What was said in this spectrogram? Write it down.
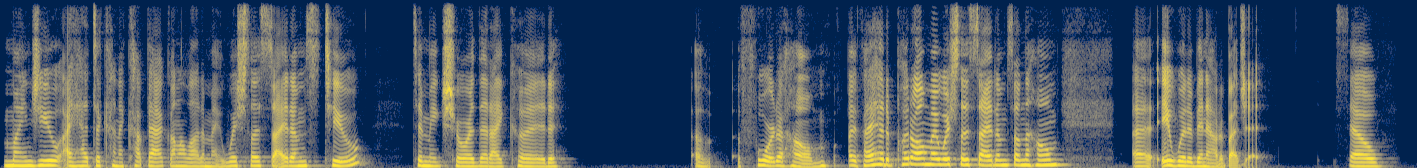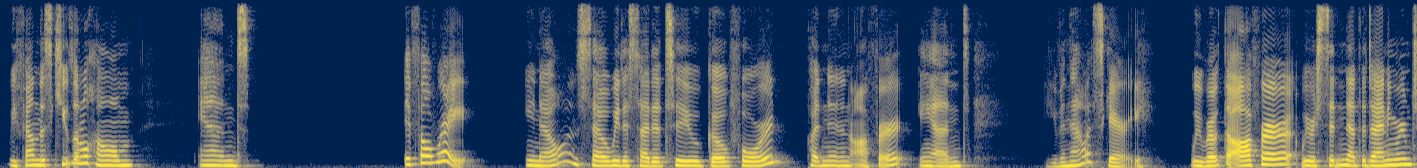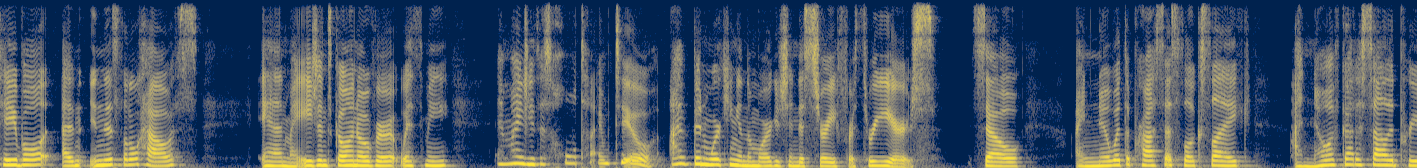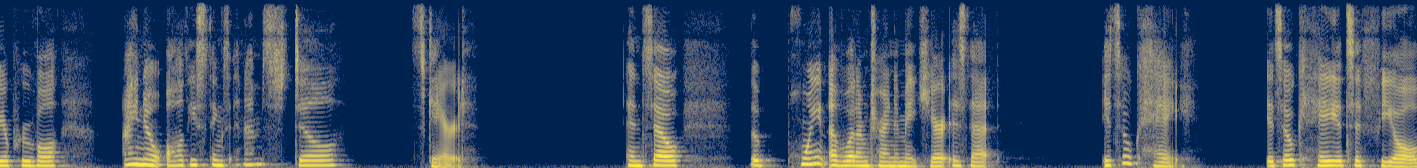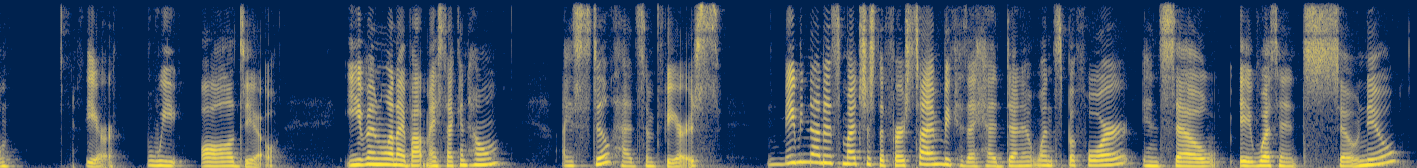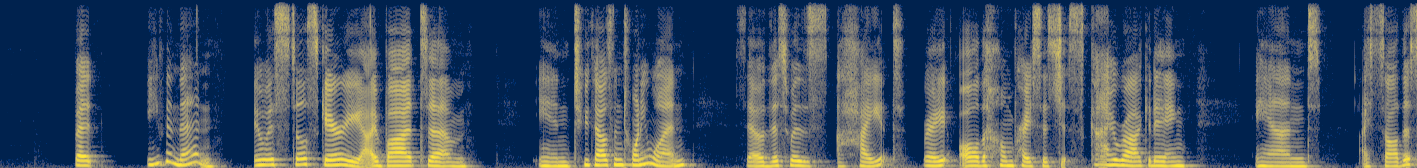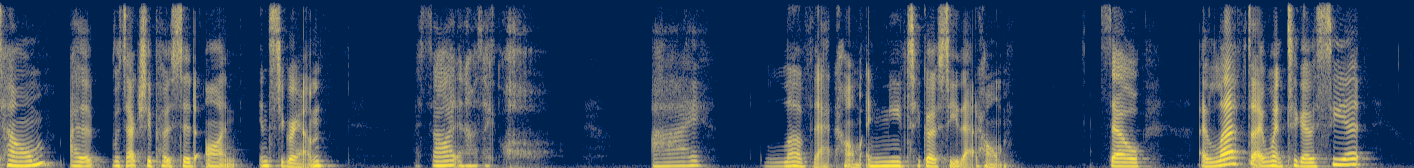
mind you, I had to kind of cut back on a lot of my wish list items too to make sure that I could uh, afford a home. If I had to put all my wish list items on the home, uh, it would have been out of budget. So we found this cute little home And it felt right, you know? And so we decided to go forward, putting in an offer. And even that was scary. We wrote the offer. We were sitting at the dining room table and in this little house, and my agent's going over it with me. And mind you, this whole time too, I've been working in the mortgage industry for three years. So I know what the process looks like. I know I've got a solid pre approval. I know all these things, and I'm still scared. And so the point of what I'm trying to make here is that it's okay. It's okay to feel fear. We all do. Even when I bought my second home, I still had some fears. Maybe not as much as the first time because I had done it once before. And so it wasn't so new. But even then, it was still scary. I bought um, in 2021. So this was a height, right? All the home prices just skyrocketing. And I saw this home. I was actually posted on Instagram. I saw it and I was like, oh, I love that home. I need to go see that home. So I left, I went to go see it,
